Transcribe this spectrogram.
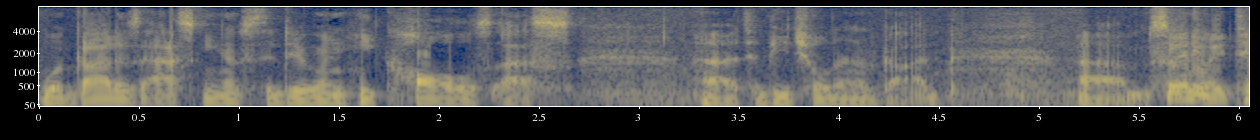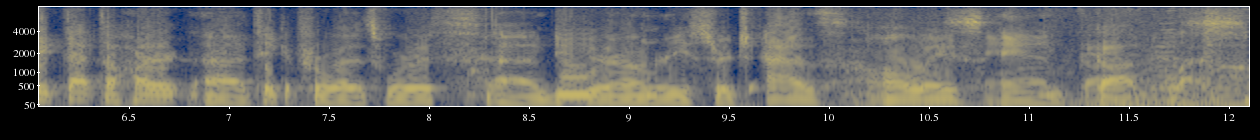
what God is asking us to do when He calls us uh, to be children of God. Um, so anyway, take that to heart. Uh, take it for what it's worth. Uh, do your own research as always, and God bless.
